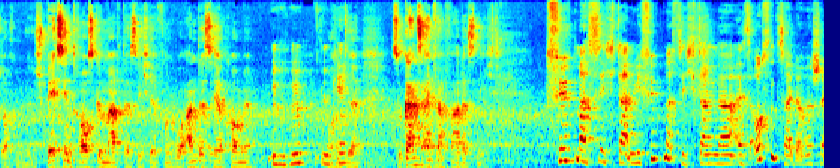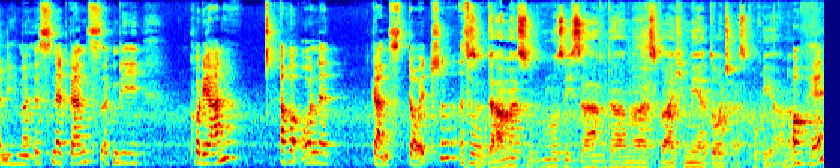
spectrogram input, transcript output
doch ein Späßchen draus gemacht, dass ich ja von woanders herkomme. Mhm. Okay. Und äh, so ganz einfach war das nicht. Fühlt man sich dann, wie fühlt man sich dann da als Außenseiter wahrscheinlich? Man ist nicht ganz irgendwie Koreaner, aber auch nicht ganz Deutscher. Also, Also damals muss ich sagen, damals war ich mehr Deutsch als Koreaner, okay.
